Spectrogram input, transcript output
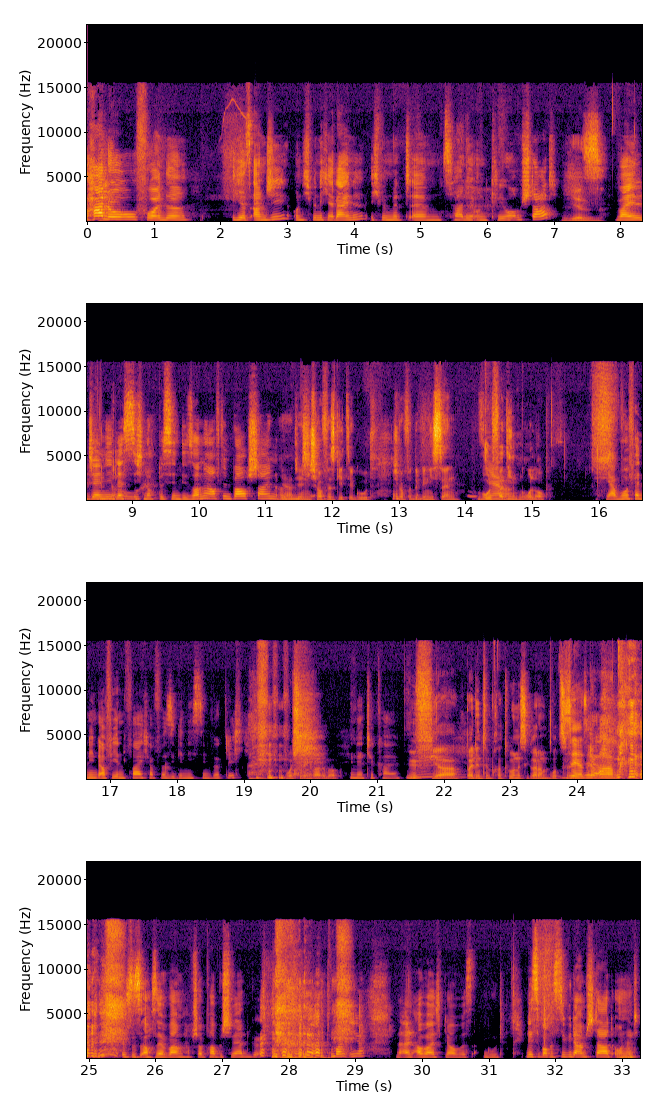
Hallo, Freunde. Hier ist Angie und ich bin nicht alleine. Ich bin mit ähm, Zalia und Cleo am Start. Yes. Weil Jenny Hello. lässt sich noch ein bisschen die Sonne auf den Bauch scheinen. Und Ja, Jenny, ich hoffe, es geht dir gut. Ich hoffe, du genießt deinen wohlverdienten Urlaub. Ja, wohlverdient auf jeden Fall. Ich hoffe, sie genießt ihn wirklich Wo ist sie denn gerade überhaupt? in der Türkei. Üff, ja. Bei den Temperaturen ist sie gerade am Brutzeln. Sehr, sehr Ja. warm. es ist auch sehr warm. Habe schon ein paar Beschwerden gehört von ihr. Nein, aber ich glaube, es ist gut. Nächste Woche ist sie wieder am Start und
